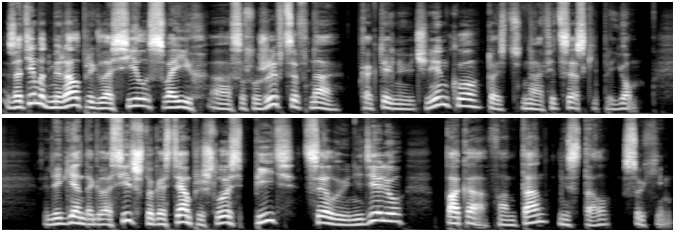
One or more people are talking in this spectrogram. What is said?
Затем адмирал пригласил своих а, сослуживцев на коктейльную вечеринку, то есть на офицерский прием. Легенда гласит, что гостям пришлось пить целую неделю, пока фонтан не стал сухим.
